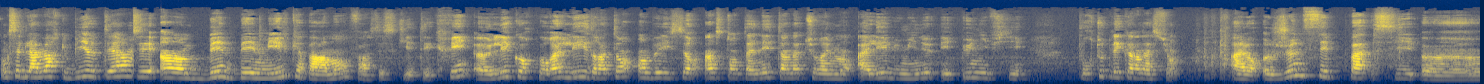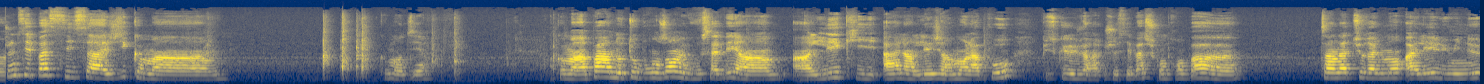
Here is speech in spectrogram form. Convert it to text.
Donc c'est de la marque Biotherm, c'est un bébé milk apparemment, enfin c'est ce qui est écrit. Euh, lait corporel, lait hydratant, embellisseur instantané, teint naturellement allé, lumineux et unifié pour toutes les carnations. Alors je ne sais pas si euh, je ne sais pas si ça agit comme un comment dire comme un pas un auto-bronzant mais vous savez un, lait qui hale légèrement la peau puisque je, je sais pas je comprends pas euh, teint naturellement allé, lumineux,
